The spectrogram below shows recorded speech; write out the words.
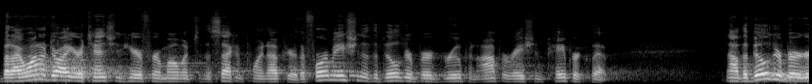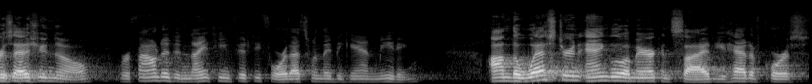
But I want to draw your attention here for a moment to the second point up here the formation of the Bilderberg Group and Operation Paperclip. Now, the Bilderbergers, as you know, were founded in 1954. That's when they began meeting. On the Western Anglo American side, you had, of course,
